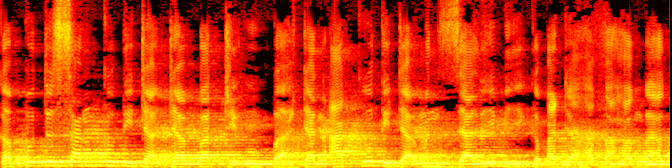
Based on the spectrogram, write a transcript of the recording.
keputusanku tidak dapat diubah dan aku tidak menzalimi kepada hamba-hambaku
